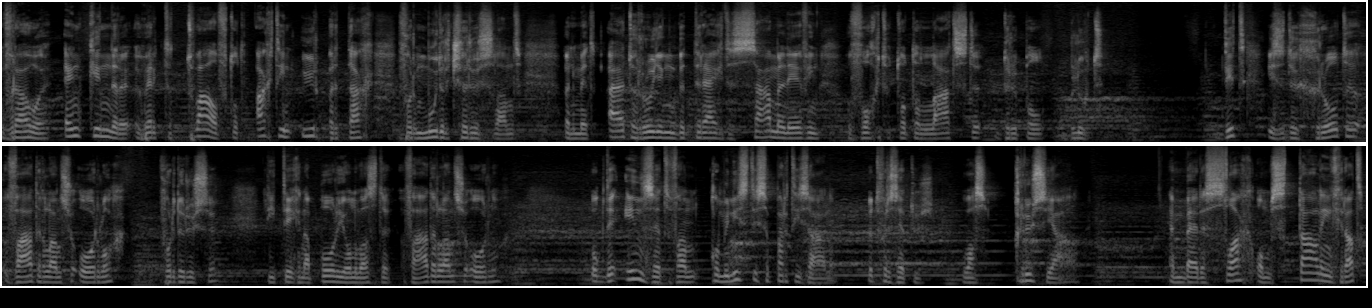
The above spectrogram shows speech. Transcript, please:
Vrouwen en kinderen werkten 12 tot 18 uur per dag voor moedertje Rusland. Een met uitroeiing bedreigde samenleving vocht tot de laatste druppel bloed. Dit is de grote Vaderlandse oorlog voor de Russen, die tegen Napoleon was de Vaderlandse oorlog. Ook de inzet van communistische partisanen, het verzet dus, was cruciaal. En bij de slag om Stalingrad,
